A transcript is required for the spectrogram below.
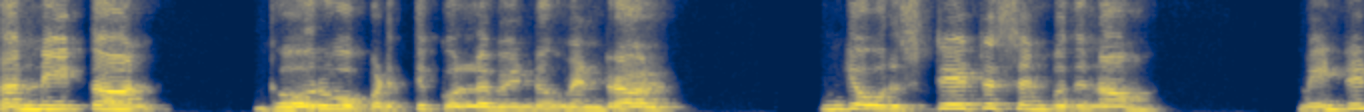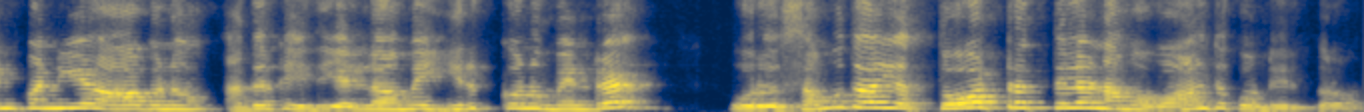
தன்னைத்தான் கௌரவப்படுத்திக் கொள்ள வேண்டும் என்றால் இங்க ஒரு ஸ்டேட்டஸ் என்பது நாம் மெயின்டைன் பண்ணியே ஆகணும். அதற்கு இது எல்லாமே இருக்கணும் என்ற ஒரு சமுதாய தோற்றத்துல நாம வாழ்ந்து கொண்டு இருக்கிறோம்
